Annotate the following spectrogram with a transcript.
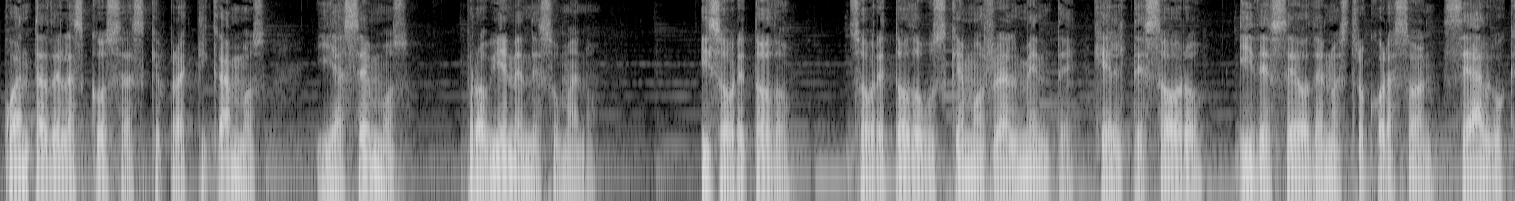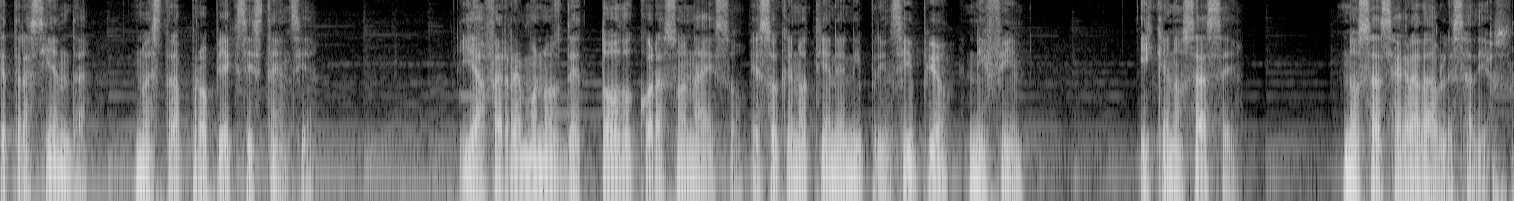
cuántas de las cosas que practicamos y hacemos provienen de su mano. Y sobre todo, sobre todo busquemos realmente que el tesoro y deseo de nuestro corazón sea algo que trascienda nuestra propia existencia. Y aferrémonos de todo corazón a eso, eso que no tiene ni principio ni fin, y que nos hace, nos hace agradables a Dios.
